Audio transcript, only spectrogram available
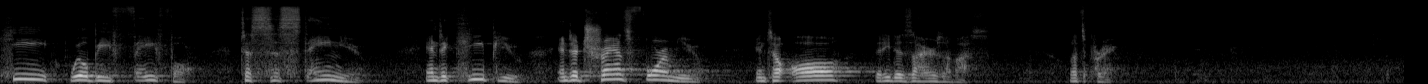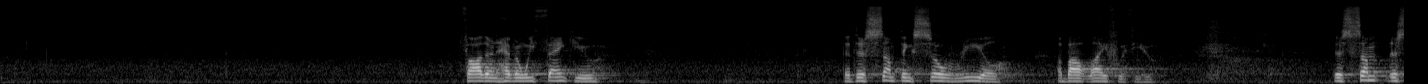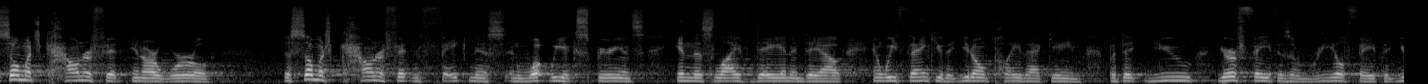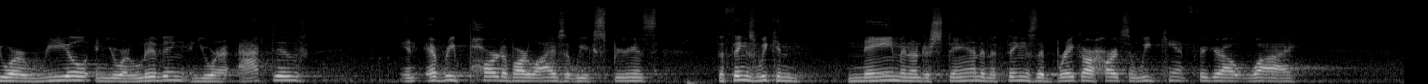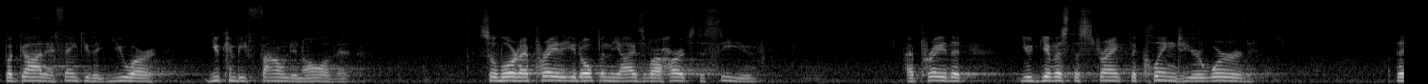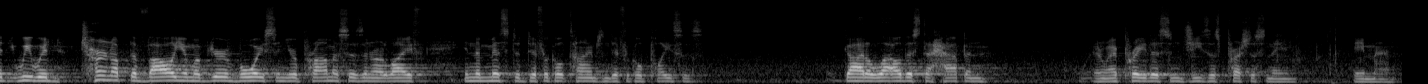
He will be faithful to sustain you and to keep you and to transform you into all that He desires of us. Let's pray. Father in heaven, we thank you that there's something so real about life with you. There's, some, there's so much counterfeit in our world there's so much counterfeit and fakeness in what we experience in this life day in and day out. And we thank you that you don't play that game, but that you, your faith is a real faith, that you are real and you are living and you are active in every part of our lives that we experience. The things we can name and understand, and the things that break our hearts and we can't figure out why. But God, I thank you that you are you can be found in all of it. So Lord, I pray that you'd open the eyes of our hearts to see you. I pray that you'd give us the strength to cling to your word. That we would turn up the volume of your voice and your promises in our life in the midst of difficult times and difficult places. God, allow this to happen. And I pray this in Jesus' precious name. Amen.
